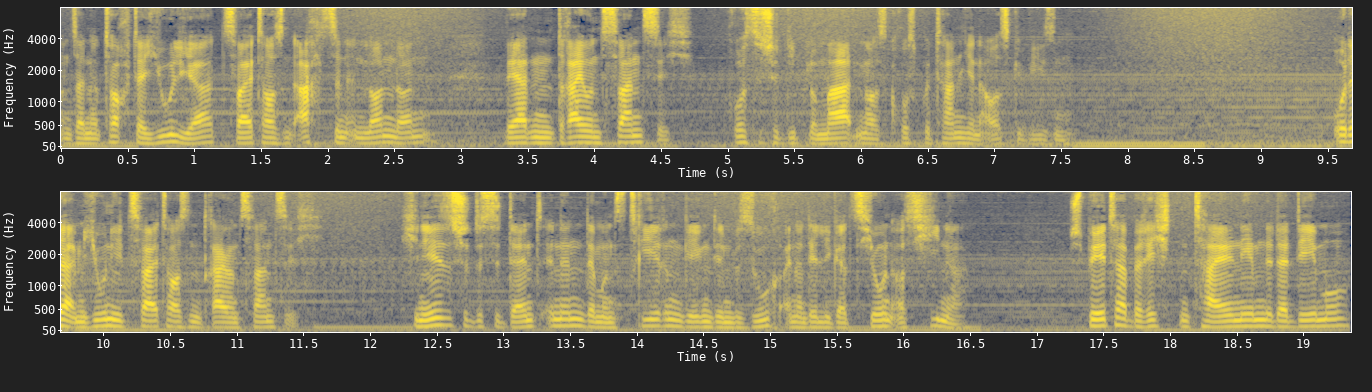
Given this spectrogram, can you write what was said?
und seiner Tochter Julia 2018 in London werden 23 russische Diplomaten aus Großbritannien ausgewiesen. Oder im Juni 2023. Chinesische Dissidentinnen demonstrieren gegen den Besuch einer Delegation aus China. Später berichten Teilnehmende der Demo,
